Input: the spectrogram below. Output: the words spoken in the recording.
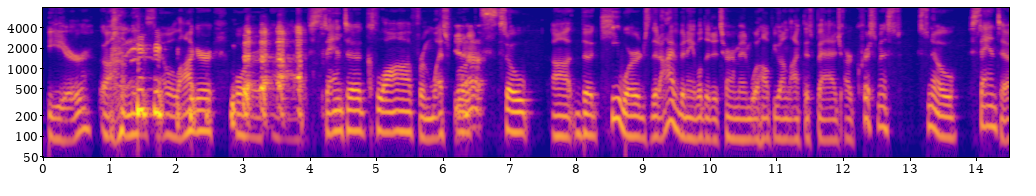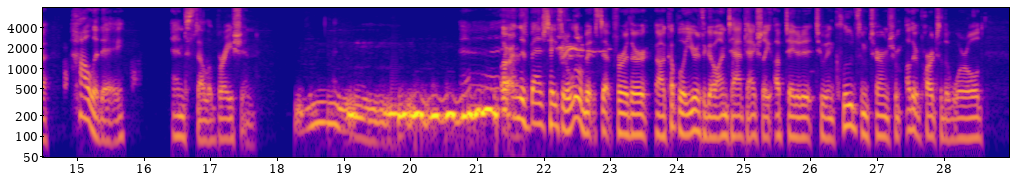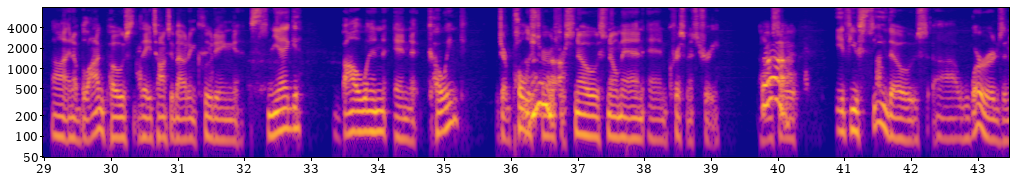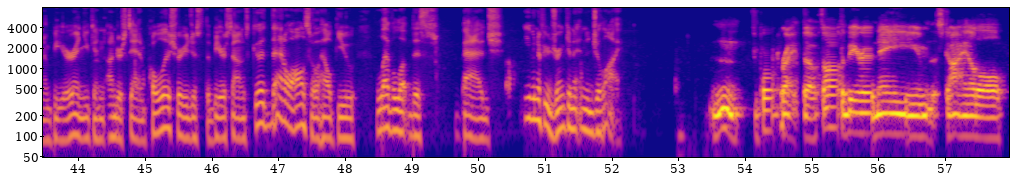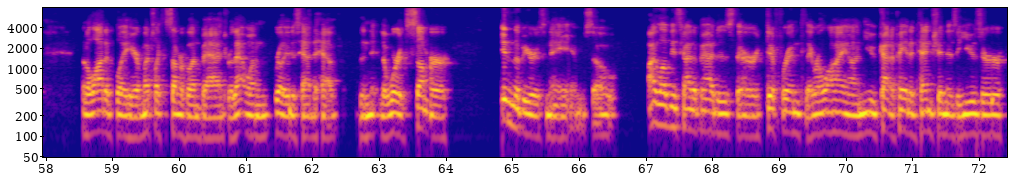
beer, uh, maybe snow lager or uh, Santa Claus from Westbrook. Yes. So uh, the keywords that I've been able to determine will help you unlock this badge are Christmas, snow, Santa, holiday, and celebration. Mm. All right. And this badge takes it a little bit step further. a couple of years ago, Untappd actually updated it to include some terms from other parts of the world. Uh, in a blog post, they talked about including Snieg, Balwin, and Koink, which are Polish terms Ah. for snow, snowman, and Christmas tree. Ah. Uh, so if you see those uh, words in a beer and you can understand Polish or you just the beer sounds good, that'll also help you level up this badge, even if you're drinking it in July. Mm, important, right? So it's all the beer, the name, the style, but a lot of play here. Much like the summer fun badge, where that one really just had to have the the word summer in the beer's name. So I love these kind of badges. They're different. They rely on you kind of paying attention as a user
